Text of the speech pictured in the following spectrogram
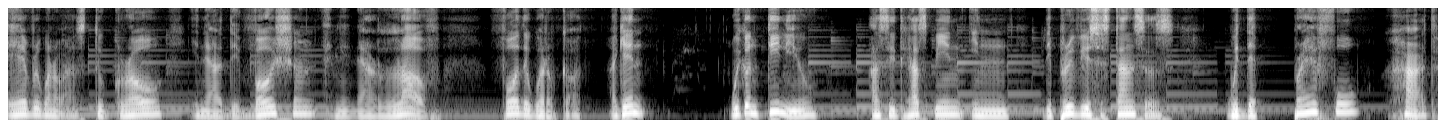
every one of us, to grow in our devotion and in our love for the Word of God. Again, we continue as it has been in the previous stanzas with the prayerful heart.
